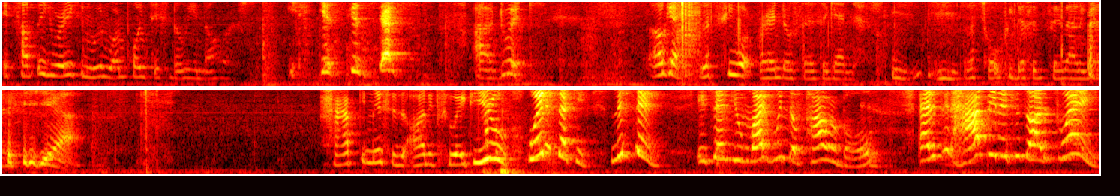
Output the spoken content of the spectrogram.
It's something where you can win 1.6 billion dollars. Yes, yes, yes. Uh, do it. Okay, let's see what Rando says again. Let's hope he doesn't say that again. yeah. Happiness is on its way to you. Wait a second. Listen. It says you might win the Powerball, and it said happiness is on its way.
